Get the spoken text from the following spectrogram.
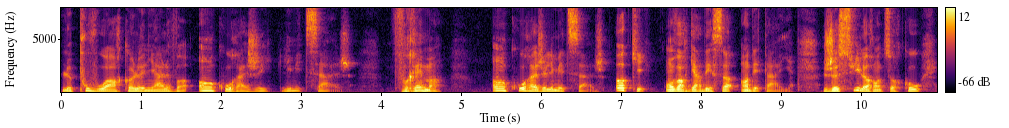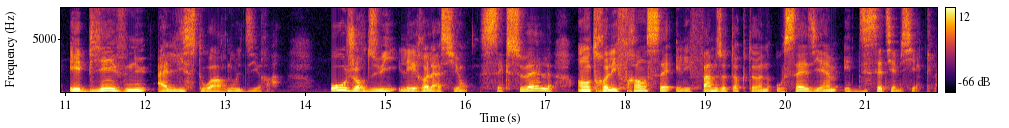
le pouvoir colonial va encourager les métissages. Vraiment, encourager les métissages. OK, on va regarder ça en détail. Je suis Laurent Turcot et bienvenue à l'Histoire nous le dira aujourd'hui les relations sexuelles entre les Français et les femmes autochtones au 16e et 17e siècle.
